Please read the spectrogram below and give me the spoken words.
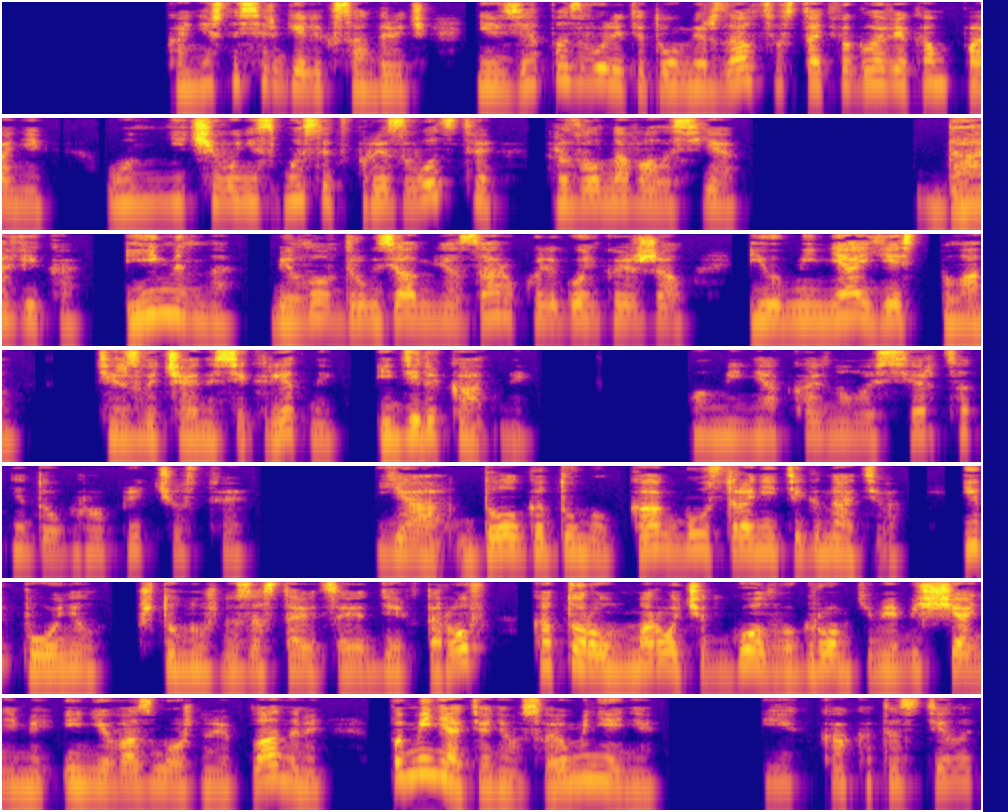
Конечно, Сергей Александрович, нельзя позволить этому мерзавцу стать во главе компании. Он ничего не смыслит в производстве, разволновалась я. Да, Вика, именно. Белов вдруг взял меня за руку легонько и сжал. И у меня есть план, чрезвычайно секретный и деликатный. У меня кольнуло сердце от недоброго предчувствия. Я долго думал, как бы устранить Игнатьева, и понял, что нужно заставить совет директоров, которого он морочит голову громкими обещаниями и невозможными планами, поменять о нем свое мнение. И как это сделать?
